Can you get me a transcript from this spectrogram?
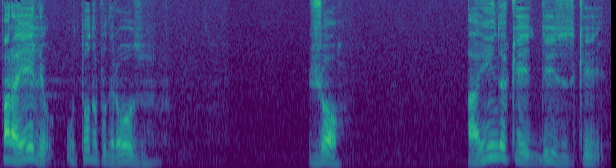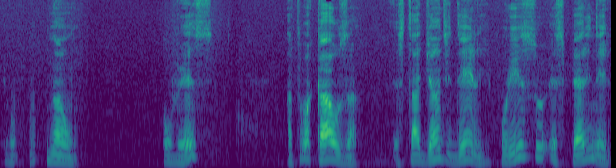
Para Ele, o Todo-Poderoso, Jó, ainda que dizes que não o vês, a tua causa está diante dele, por isso espere nele.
